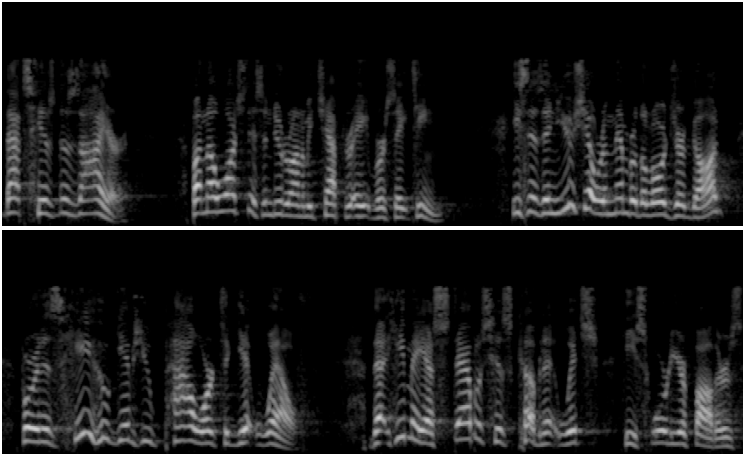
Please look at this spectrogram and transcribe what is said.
That's his desire. But now watch this in Deuteronomy chapter 8 verse 18. He says, And you shall remember the Lord your God, for it is he who gives you power to get wealth, that he may establish his covenant which he swore to your fathers,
